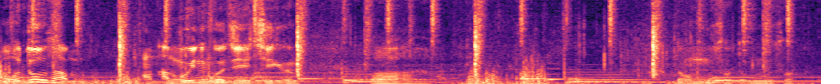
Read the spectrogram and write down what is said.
어두워서 안, 안, 안 보이는 거지 지금. 와. 너무 무서워 너무 무서워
